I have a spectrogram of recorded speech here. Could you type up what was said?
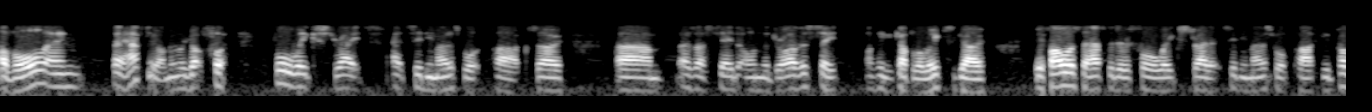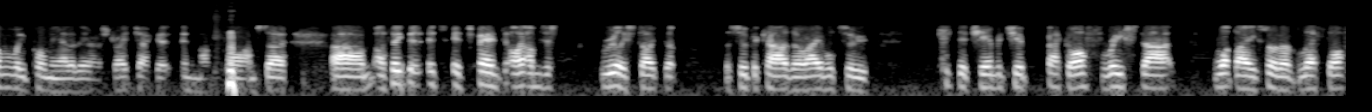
of all, and they have to. I mean, we've got four, four weeks straight at Sydney Motorsport Park. So, um, as I said on the driver's seat, I think a couple of weeks ago, if I was to have to do four weeks straight at Sydney Motorsport Park, you'd probably pull me out of there in a straitjacket in a month's time. so um, I think that it's it's fantastic. I'm just really stoked that the supercars are able to kick the championship back off, restart what they sort of left off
